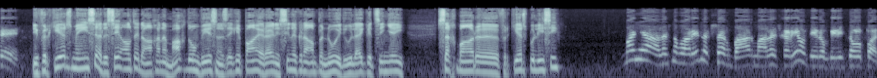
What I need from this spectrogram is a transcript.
sê. die verkeersmense, hulle sê altyd daar gaan 'n magdom wees en as ek die paai ry en sien ek dit amper nooit. Hoe lyk dit? sien jy sigbare verkeerspolisie? Man ja, hulle is nog wel redelik sigbaar, maar hulle is gereeld hier op hierdie tolpad.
